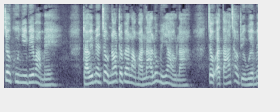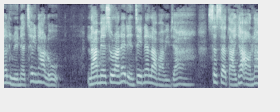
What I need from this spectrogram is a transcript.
ကျုပ်ကူညီပေးပါမယ် ဒါပေမဲ့ကျုပ်နောက်တစ်ပတ်လောက်မှလာလို့မရဘူးလားကျုပ်အသား၆တွေဝယ်မဲ့လူတွေနဲ့ချိန်ထားလို့လာမယ်ဆိုတာနဲ့တင်ကြိတ်နဲ့လာပါပြီဗျာဆက်ဆက်သားရအောင်လာ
